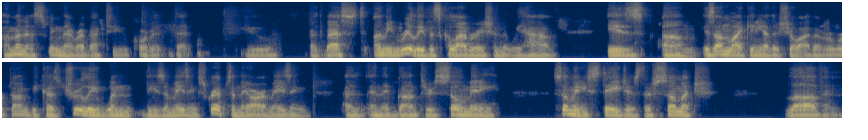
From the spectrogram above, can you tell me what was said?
I'm going to swing that right back to you, Corbett, that you are the best. I mean, really, this collaboration that we have is um, is unlike any other show I've ever worked on because truly, when these amazing scripts and they are amazing, as, and they've gone through so many so many stages. There's so much love and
